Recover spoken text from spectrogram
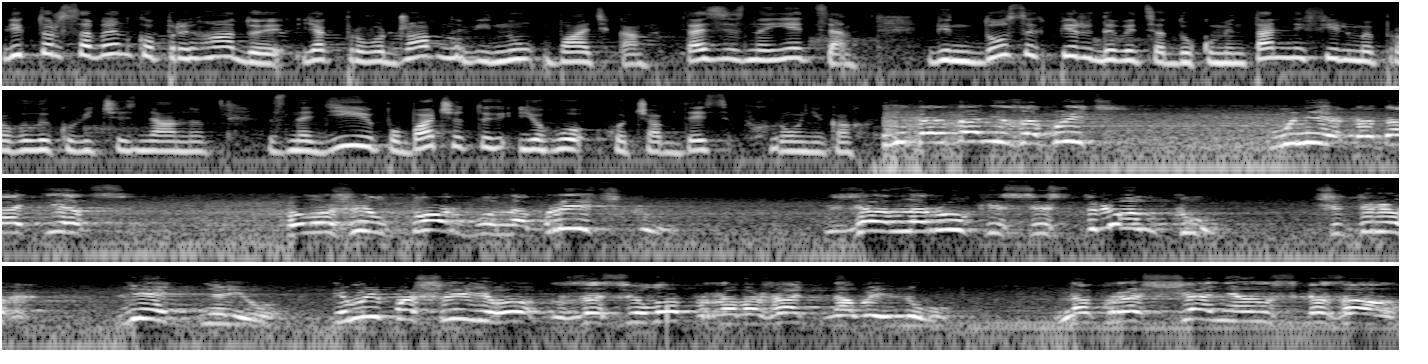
Віктор Савенко пригадує, як проводжав на війну батька. Та зізнається, він до сих пір дивиться документальні фільми про Велику Вітчизняну з надією побачити його хоча б десь в хроніках. Никогда не забыть мне, когда отец положил торбу на бричку, взял на руки сестренку четырехлетнюю, и мы пошли его за село провожать на войну. На прощание он сказал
